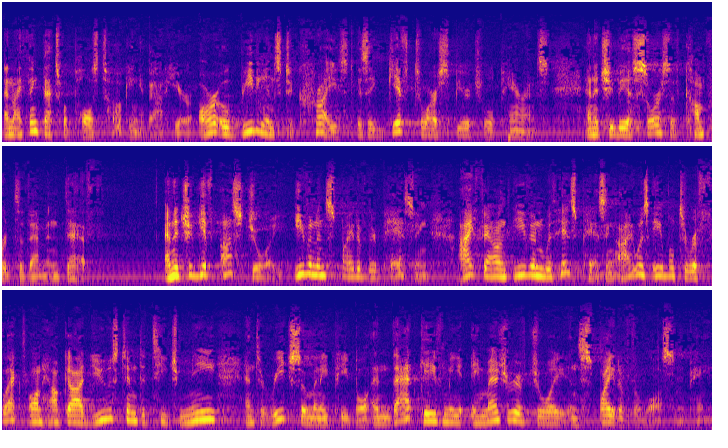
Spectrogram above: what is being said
And I think that's what Paul's talking about here. Our obedience to Christ is a gift to our spiritual parents, and it should be a source of comfort to them in death. And it should give us joy, even in spite of their passing. I found even with his passing, I was able to reflect on how God used him to teach me and to reach so many people, and that gave me a measure of joy in spite of the loss and pain.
